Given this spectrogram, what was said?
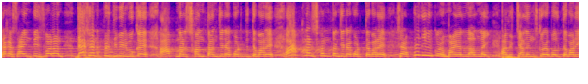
তাকে সায়েন্টিস্ট বানান। দেখেন পৃথিবীর বুকে আপনার সন্তান যেটা করতে দিতে পারে, আপনার সন্তান যেটা করতে পারে সেটা পৃথিবীর কোনো মায়ের লাল নাই, আমি চ্যালেঞ্জ করে বলতে পারি,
